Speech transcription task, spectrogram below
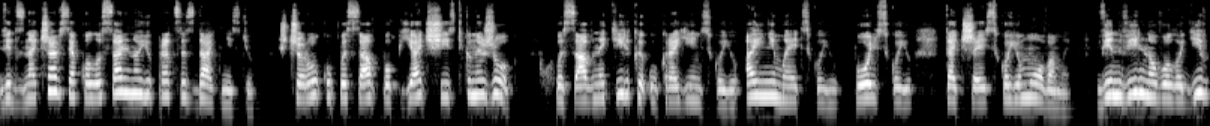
відзначався колосальною працездатністю. Щороку писав по 5-6 книжок. Писав не тільки українською, а й німецькою, польською та чеською мовами. Він вільно володів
